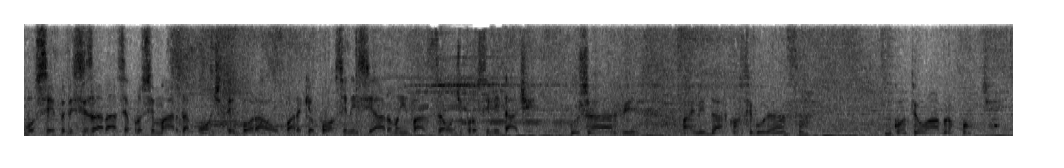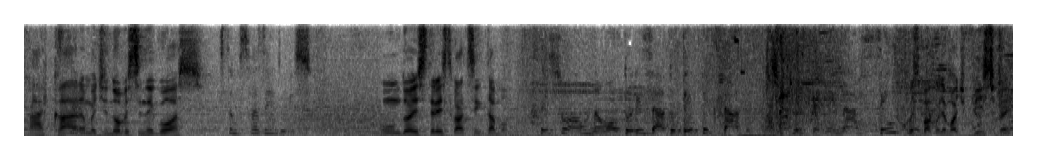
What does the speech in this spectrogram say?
Você precisará se aproximar da ponte temporal para que eu possa iniciar uma invasão de proximidade. O Jarvis vai lidar com a segurança enquanto eu abro a ponte. Ai, caramba, de novo esse negócio. Estamos fazendo isso. Um, dois, três, quatro, cinco, tá bom. Pessoal não autorizado detectado. Terminar sem. Pô, esse bagulho é mó difícil, velho.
